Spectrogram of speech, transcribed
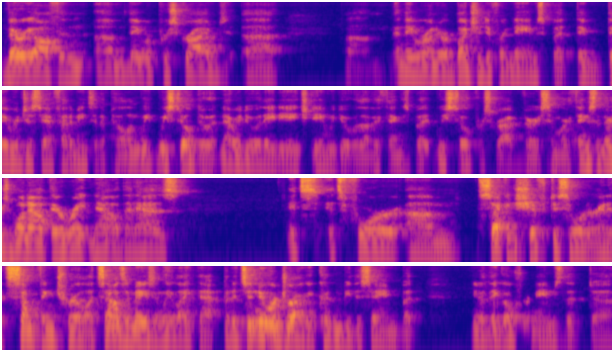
very often um, they were prescribed uh, um, and they were under a bunch of different names but they, they were just amphetamines in a pill. And we, we still do it. Now we do it with adhd and we do it with other things but we still prescribe very similar things. And there's one out there right now that has it's it's for um, second shift disorder and it's something trill it sounds amazingly like that but it's a newer drug it couldn't be the same but you know they go for names that uh,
